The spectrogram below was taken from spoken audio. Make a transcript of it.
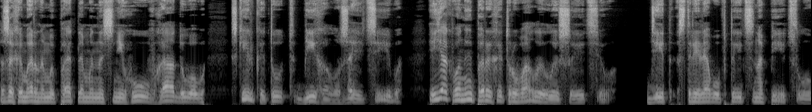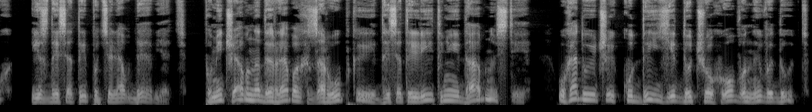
За химерними петлями на снігу вгадував, скільки тут бігало зайців, і як вони перехитрували лисицю. Дід стріляв у птиць на підслух, і з десяти поціляв дев'ять, помічав на деревах зарубки десятилітньої давності, угадуючи, куди й до чого вони ведуть.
